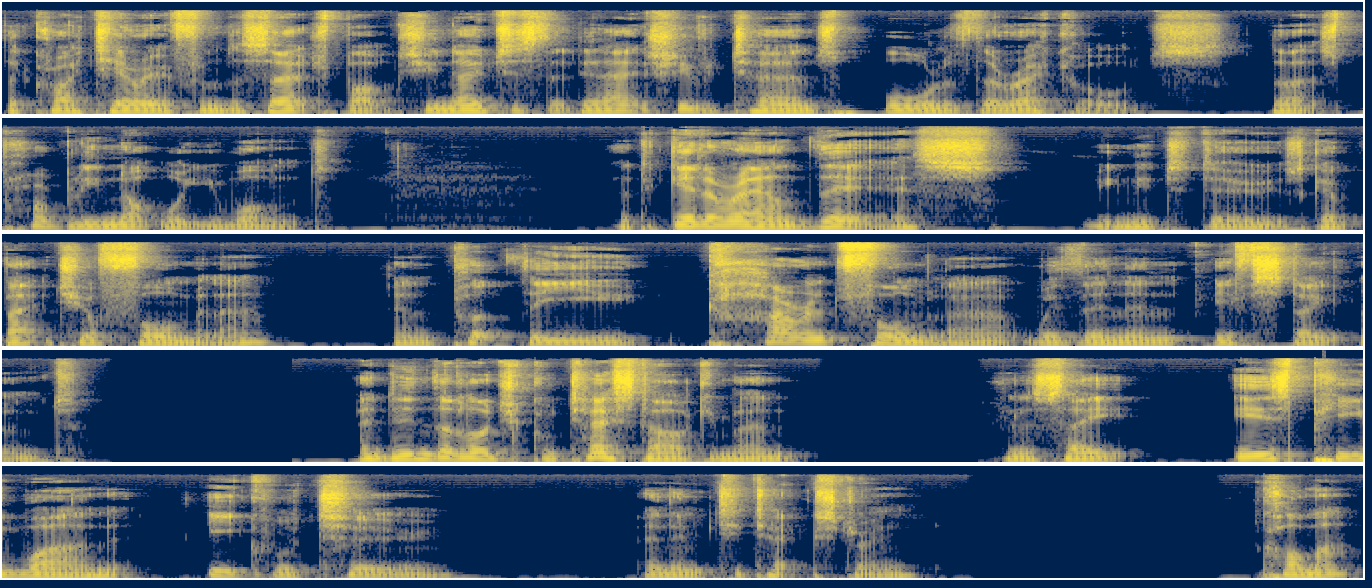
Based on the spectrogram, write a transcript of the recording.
the criteria from the search box, you notice that it actually returns all of the records. Now, that's probably not what you want. Now, to get around this, what you need to do is go back to your formula and put the current formula within an if statement. And in the logical test argument, you're going to say, is P1 equal to an empty text string? Comma.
